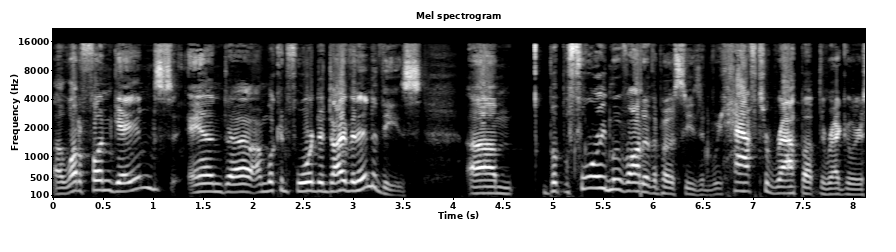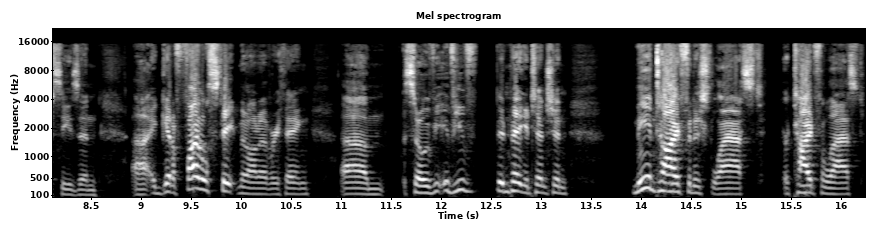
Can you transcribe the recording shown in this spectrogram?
a lot of fun games, and uh, I'm looking forward to diving into these. Um, but before we move on to the postseason, we have to wrap up the regular season uh, and get a final statement on everything. Um, so if, if you've been paying attention, me and Ty finished last, or tied for last.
